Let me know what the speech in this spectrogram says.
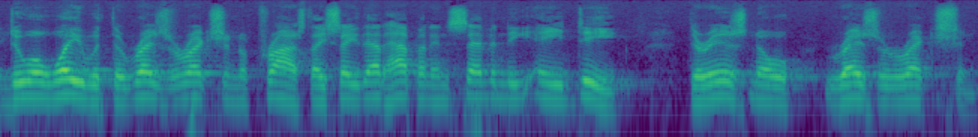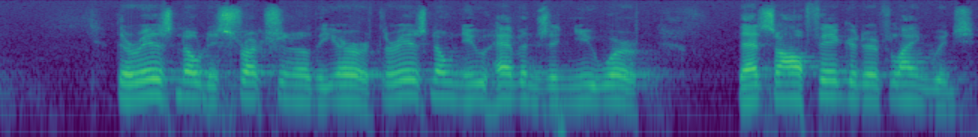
do away with the resurrection of Christ. They say that happened in 70 AD. There is no resurrection. There is no destruction of the earth. There is no new heavens and new earth. That's all figurative language.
